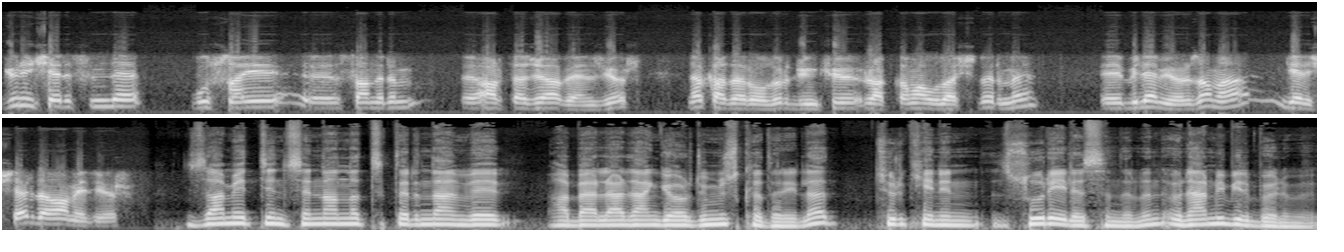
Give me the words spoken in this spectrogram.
Gün içerisinde bu sayı e, sanırım e, artacağı benziyor. Ne kadar olur dünkü rakama ulaşılır mı e, bilemiyoruz ama gelişler devam ediyor. Nizamettin senin anlattıklarından ve haberlerden gördüğümüz kadarıyla Türkiye'nin Suriye ile sınırının önemli bir bölümü.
